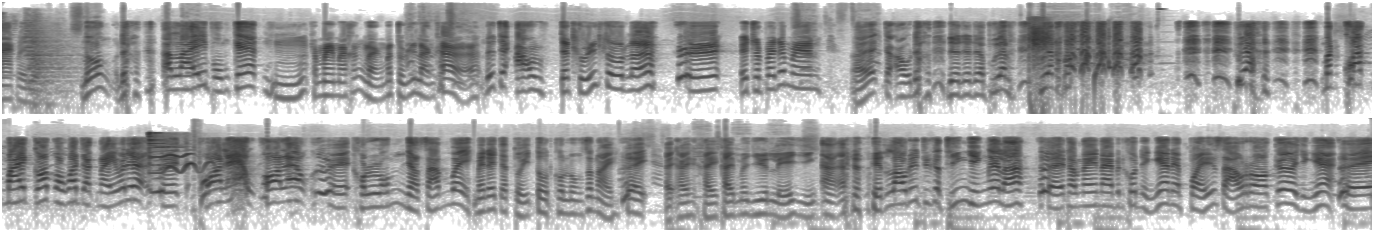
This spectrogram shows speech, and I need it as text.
มากเลยลุงลุงอะไรผมแค่หืมทำไมมาข้างหลังมาตุยหลังข้าเหรอหรือจะเอาจะตุยสูตรเหรอเฮ้ยไอ้สไปเดอร์แมนเอ้ยจะเอาเดี๋ยวเดี๋ยวเดี๋ยวเพื่อนเพื่อน เพื่อมันควักไม้กอล์ฟออกมาจากไหนวะเนี่ยเฮ้ยพอแล้วพอแล้วเฮ้ยคนล้มอย่าซ้ำเว้ยไม่ได้จะตุ๋ยตูดคนลงซะหน่อยเฮ้ยไอ้ไอ้ใครใครมายืนเหลหญิงอะเห็นเราได้ถึงกับทิ้งหญิงเลยเหรอเฮ้ยทำไมนายเป็นคนอย่างเงี้ยเนี่ยปล่อยให้สาวรอเกอร์อย่างเงี้ยเฮ้ย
